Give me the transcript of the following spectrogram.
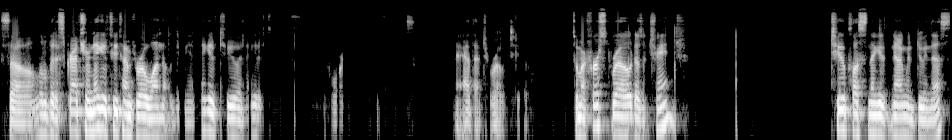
So a little bit of scratch here. Negative 2 times row 1, that would give me a negative 2, a negative 6, negative 4, negative 26. And add that to row 2. So my first row doesn't change. 2 plus negative, now I'm doing this.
